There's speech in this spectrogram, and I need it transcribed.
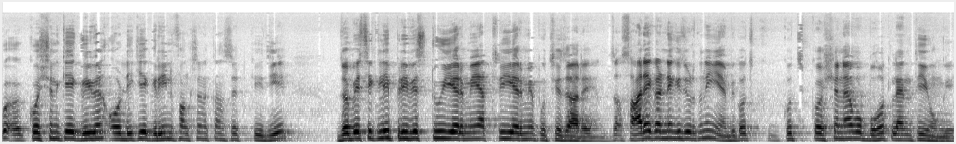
क्वेश्चन के गिवन ओडी के ग्रीन फ़ंक्शन कंसिडर कीजिए, जो बेसिकली प्रीवियस टू ईयर में या थ्री ईयर में पूछे जा रहे हैं। सारे करने की ज़रूरत नहीं है बिकॉज़ कुछ क्वेश्चन है, वो बहुत लेंथी होंगे।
